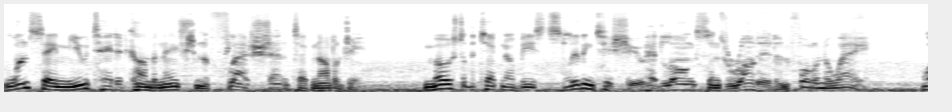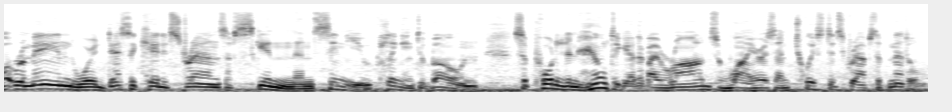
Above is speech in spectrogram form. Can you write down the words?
Once a mutated combination of flesh and technology, most of the techno beast's living tissue had long since rotted and fallen away. What remained were desiccated strands of skin and sinew clinging to bone, supported and held together by rods, wires, and twisted scraps of metal.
